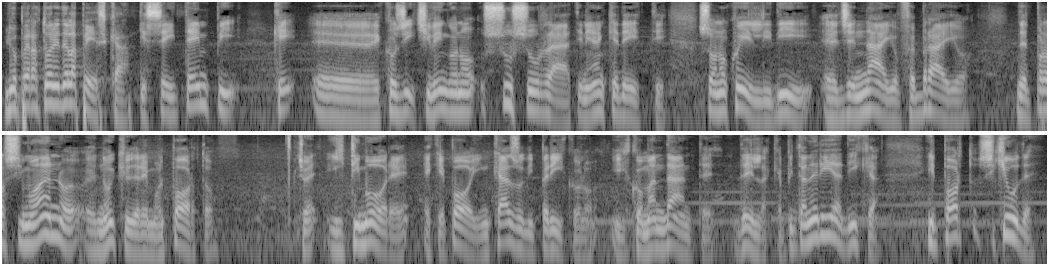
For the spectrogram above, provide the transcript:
gli operatori della pesca. E se i tempi che eh, così ci vengono sussurrati, neanche detti, sono quelli di eh, gennaio, febbraio del prossimo anno, eh, noi chiuderemo il porto. Cioè il timore è che poi in caso di pericolo il comandante della capitaneria dica il porto si chiude.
